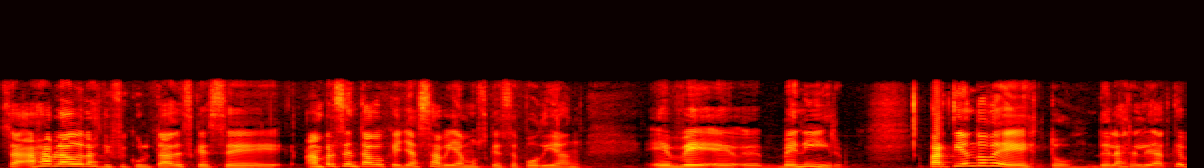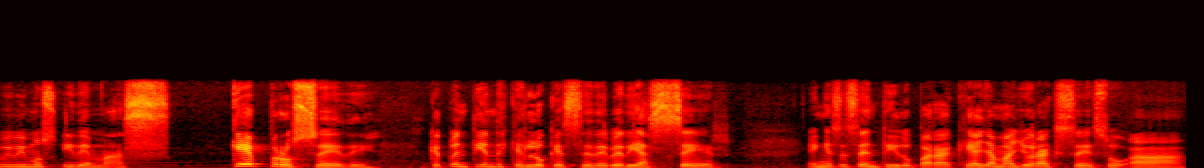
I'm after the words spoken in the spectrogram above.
O sea, has hablado de las dificultades que se han presentado, que ya sabíamos que se podían eh, ve- eh, eh, venir. Partiendo de esto, de la realidad que vivimos y demás, ¿qué procede? ¿Qué tú entiendes que es lo que se debe de hacer en ese sentido para que haya mayor acceso a,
